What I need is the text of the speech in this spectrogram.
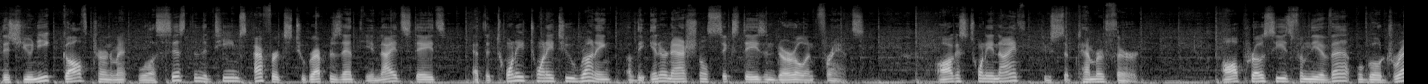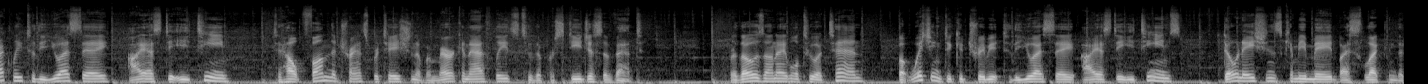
This unique golf tournament will assist in the team's efforts to represent the United States at the 2022 running of the International Six Days Enduro in France, August 29th through September 3rd. All proceeds from the event will go directly to the USA ISDE team to help fund the transportation of American athletes to the prestigious event. For those unable to attend, but wishing to contribute to the USA ISDE teams, donations can be made by selecting the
